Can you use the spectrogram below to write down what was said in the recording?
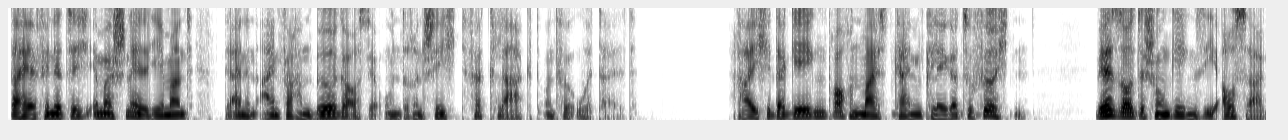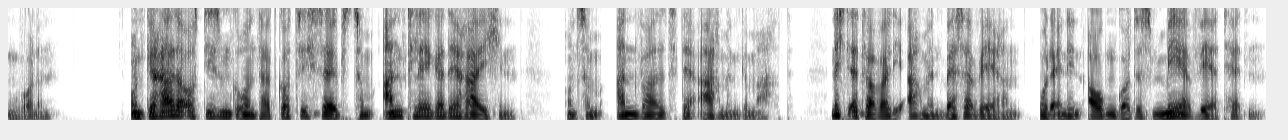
Daher findet sich immer schnell jemand, der einen einfachen Bürger aus der unteren Schicht verklagt und verurteilt. Reiche dagegen brauchen meist keinen Kläger zu fürchten. Wer sollte schon gegen sie aussagen wollen? Und gerade aus diesem Grund hat Gott sich selbst zum Ankläger der Reichen und zum Anwalt der Armen gemacht. Nicht etwa, weil die Armen besser wären oder in den Augen Gottes mehr Wert hätten.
